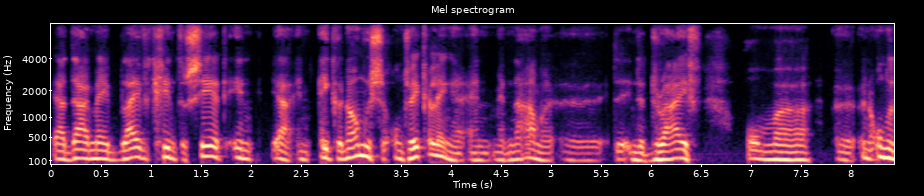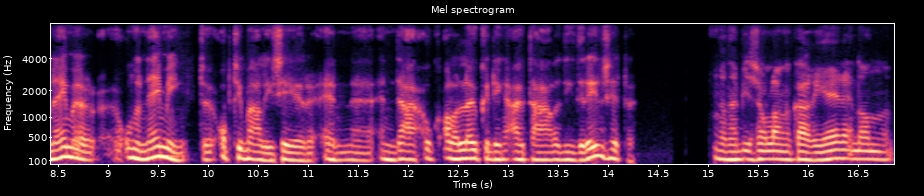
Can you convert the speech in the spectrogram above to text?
Ja, daarmee blijf ik geïnteresseerd in, ja, in economische ontwikkelingen. En met name uh, de, in de drive om uh, een ondernemer, onderneming te optimaliseren en, en daar ook alle leuke dingen uit te halen die erin zitten. Dan heb je zo'n lange carrière en dan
